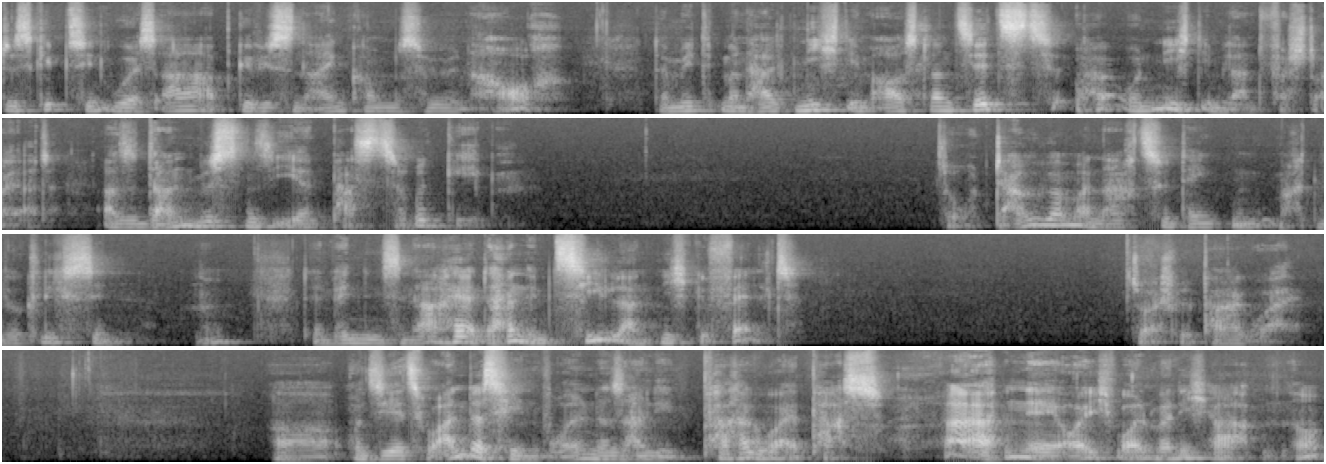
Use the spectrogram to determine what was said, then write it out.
Das gibt es in den USA ab gewissen Einkommenshöhen auch, damit man halt nicht im Ausland sitzt und nicht im Land versteuert. Also dann müssten sie ihren Pass zurückgeben. So, darüber mal nachzudenken, macht wirklich Sinn. Ne? Denn wenn es nachher dann im Zielland nicht gefällt, zum Beispiel Paraguay, äh, und sie jetzt woanders hin wollen, dann sagen die Paraguay-Pass. nee, euch wollen wir nicht haben. Ne?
